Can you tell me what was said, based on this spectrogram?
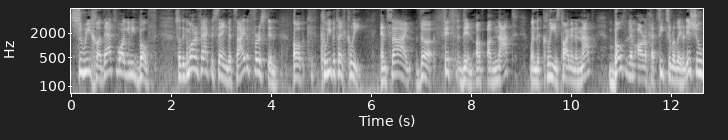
tzricha. That's why you need both. So the Gemara in fact is saying that sai the first din of kli b'toich kli and sai the fifth din of a knot when the kli is tied in a knot. Both of them are a chatzitza related issue.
